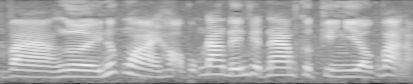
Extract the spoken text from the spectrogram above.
Và người nước ngoài họ cũng đang đến Việt Nam cực kỳ nhiều các bạn ạ.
